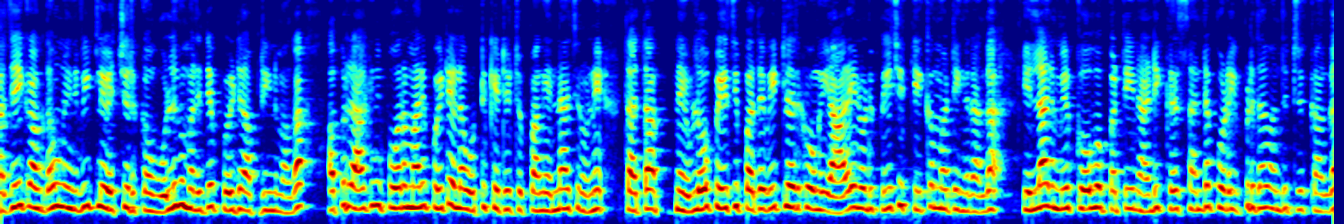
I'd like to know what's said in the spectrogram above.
அஜய்க்காக தான் உன்னை இந்த வீட்டில் வச்சிருக்கேன் ஒழுங்கு மரியாதை போயிட்டு அப்படின்னுவாங்க. அப்புறம் ராகினி போகிற மாதிரி போயிட்டு எல்லாம் ஒட்டு கேட்டுட்டு இருப்பாங்க என்னாச்சுன்னு தாத்தா நான் இவ்வளோ பேசி பார்த்தேன். வீட்டில் இருக்கவங்க யாரையும் என்னோட பேச்சு கேட்க மாட்டேங்கிறாங்க. எல்லாருமே கோவப்பட்டு நடிக்க சண்டை போட இப்படி தான் வந்துட்டு இருக்காங்க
